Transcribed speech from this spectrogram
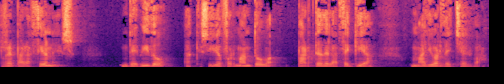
reparaciones, debido a que sigue formando parte de la acequia mayor de Chelva,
